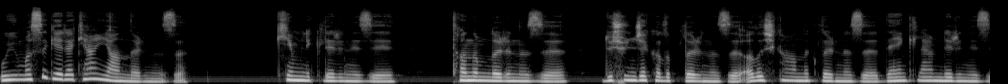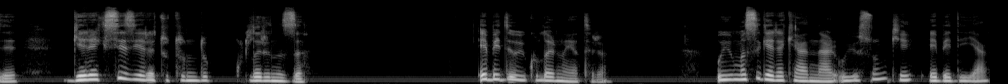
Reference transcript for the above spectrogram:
uyuması gereken yanlarınızı, kimliklerinizi, tanımlarınızı, düşünce kalıplarınızı, alışkanlıklarınızı, denklemlerinizi, gereksiz yere tutunduklarınızı ebedi uykularına yatırın. Uyuması gerekenler uyusun ki ebediyen.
